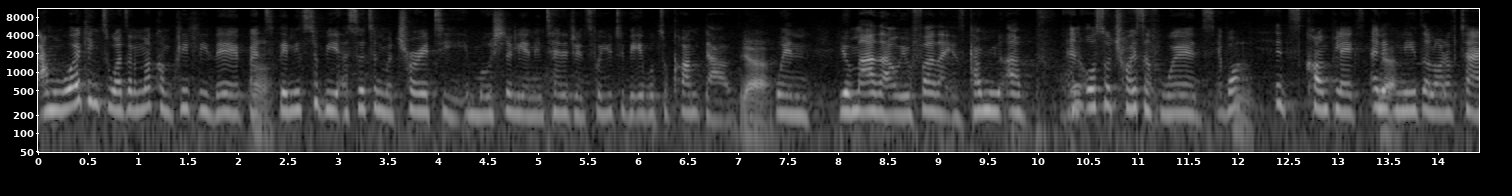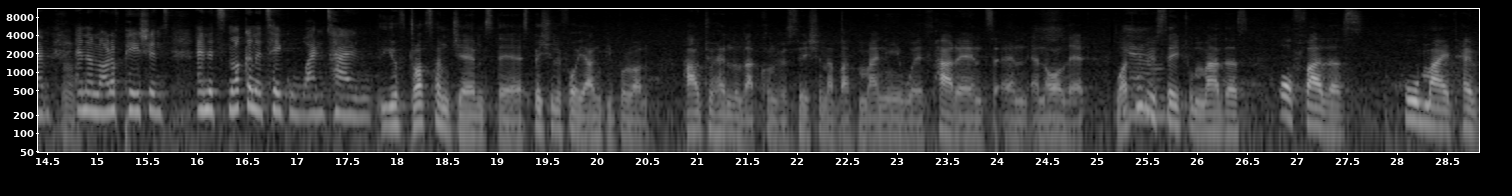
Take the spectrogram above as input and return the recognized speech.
I'm working towards it. I'm not completely there, but ah. there needs to be a certain maturity emotionally and intelligence for you to be able to calm down Yeah. when your mother or your father is coming up. And mm. also choice of words. yabo? Mm. It's complex and Yeah. it needs a lot of time mm. and a lot of patience. And it's not gonna take one time. You've dropped some gems there, especially for young people on how to handle that conversation about money with parents and, and all that. What would you say to mothers or fathers who might have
